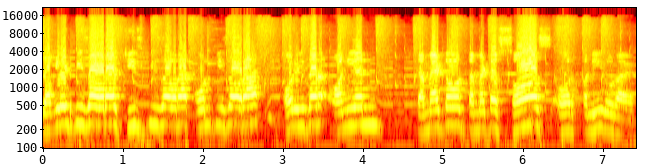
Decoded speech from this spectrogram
चॉकलेट पिज्जा हो रहा है चीज़ पिज्जा हो रहा है कॉर्न पिज्जा हो रहा है, और इधर ऑनियन टमाटो टमाटो सॉस और पनीर हो रहा है।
